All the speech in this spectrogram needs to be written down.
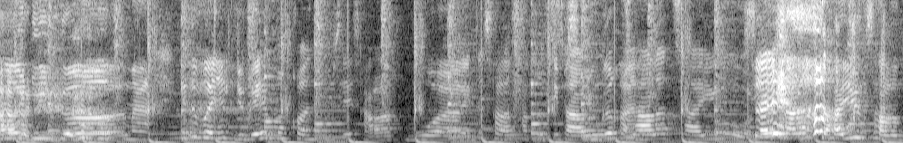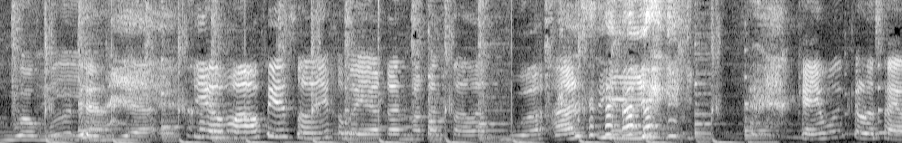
body goals nah itu banyak juga yang mengkonsumsi salad buah itu salah satu tips salad juga kan salad sayur Saya- salad sayur salad buah mulu Iya. dan dia ya maaf ya soalnya kebanyakan makan salad buah asik kayaknya mungkin kalau saya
